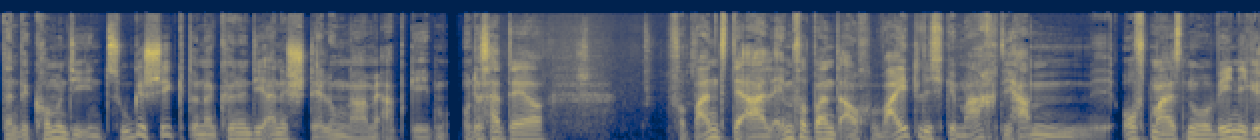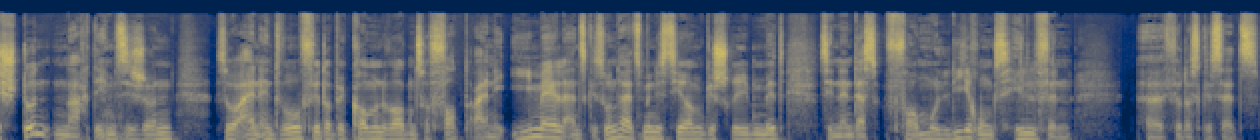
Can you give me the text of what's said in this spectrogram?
dann bekommen die ihn zugeschickt und dann können die eine Stellungnahme abgeben. Und das hat der Verband, der ALM-Verband, auch weitlich gemacht. Die haben oftmals nur wenige Stunden, nachdem sie schon so einen Entwurf wieder bekommen worden, sofort eine E-Mail ans Gesundheitsministerium geschrieben mit, sie nennen das Formulierungshilfen äh, für das Gesetz.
